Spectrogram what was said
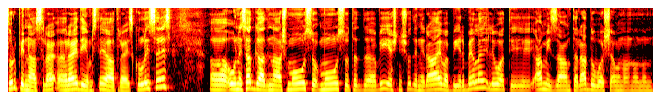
Turpinās ra raidījums teātrais kulisēs. Uh, un es atgādināšu, mūsu, mūsu tad, uh, viesņa šodien ir Aiva Birbele, ļoti amizanta, radoša un, un, un, un,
